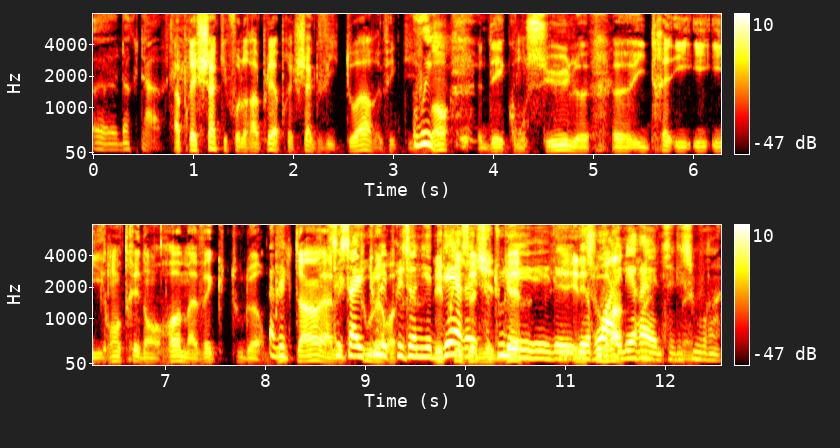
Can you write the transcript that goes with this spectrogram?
euh, d'Octave. Après chaque, il faut le rappeler, après chaque victoire, effectivement, des consuls, euh, ils, rentraient dans Rome avec tout leur butin, avec, ça, tous les prisonniers de guerre, et surtout les, rois et les reines, c'est des souverains.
